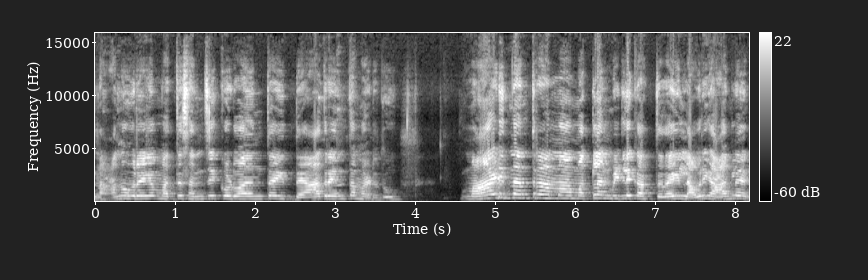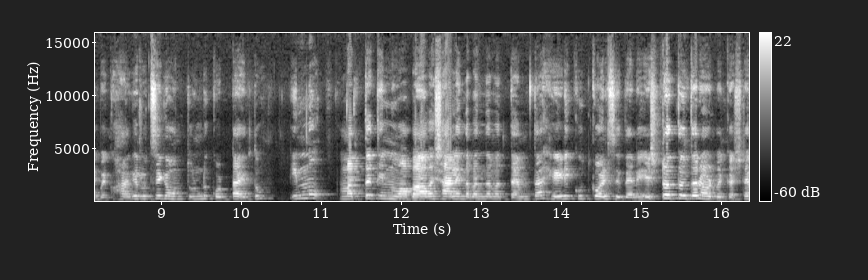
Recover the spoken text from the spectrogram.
ನಾನು ಅವರಿಗೆ ಮತ್ತೆ ಸಂಜೆ ಕೊಡುವ ಅಂತ ಇದ್ದೆ. ಆದ್ರೆ ಎಂತ ಮಾಡುದು? ಮಾಡಿದ ನಂತರ ನಮ್ಮ ಮಕ್ಕಳನ್ನ ಬಿಡ್ಲಿಕ್ಕೆ ಆಗ್ತದ? ಇಲ್ಲ, ಅವ್ರಿಗೆ ಆಗ್ಲೇ ಆಗ್ಬೇಕು. ಹಾಗೆ ರುಚಿಗೆ ಒಂದು ತುಂಡು ಕೊಟ್ಟಾಯ್ತು. ಇನ್ನು ಮತ್ತೆ ತಿನ್ನುವ. ಭಾವ ಶಾಲೆಯಿಂದ ಬಂದ ಮತ್ತೆ ಅಂತ ಹೇಳಿ ಕೂತ್ಕೊಳ್ಸಿದ್ದೇನೆ. ಎಷ್ಟೊತ್ತು ಅಂತ ನೋಡ್ಬೇಕಷ್ಟೆ.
